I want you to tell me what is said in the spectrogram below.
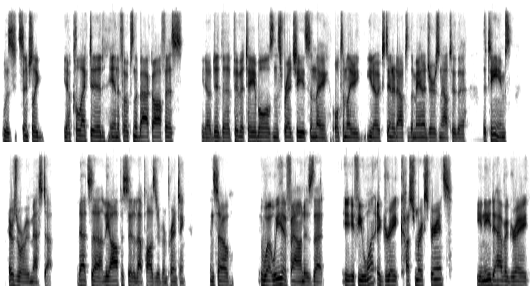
was essentially you know collected and the folks in the back office you know did the pivot tables and the spreadsheets and they ultimately you know extended out to the managers and out to the the teams. Here's where we messed up. That's uh, the opposite of that positive imprinting and so what we have found is that if you want a great customer experience you need to have a great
